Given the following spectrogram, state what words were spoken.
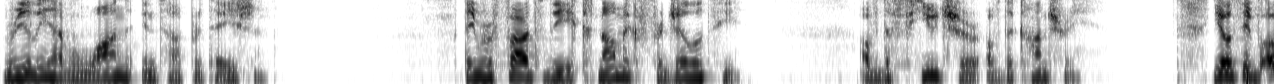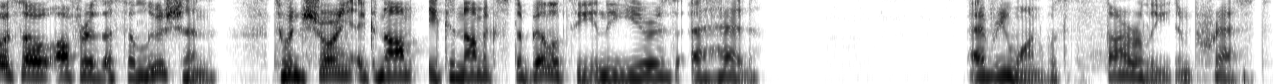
really have one interpretation. They refer to the economic fragility of the future of the country. Yosef also offers a solution to ensuring econom- economic stability in the years ahead. Everyone was thoroughly impressed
